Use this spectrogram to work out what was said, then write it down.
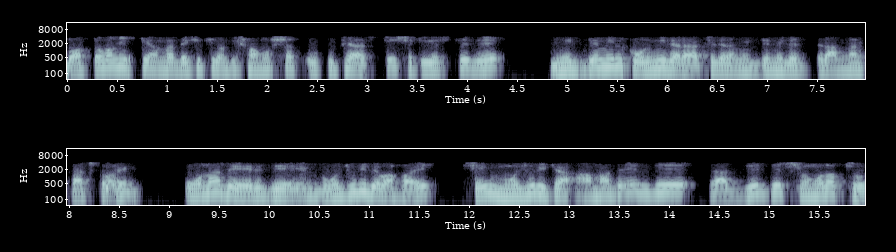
বর্তমানে একটি আমরা দেখেছিলাম একটি সমস্যা উঠে আসছে সেটি হচ্ছে যে মিড ডে মিল কর্মী যারা আছে যারা মিড ডে মিলের রান্নার কাজ করেন ওনাদের যে মজুরি দেওয়া হয় সেই মজুরিটা আমাদের যে রাজ্যের যে শ্রম দপ্তর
